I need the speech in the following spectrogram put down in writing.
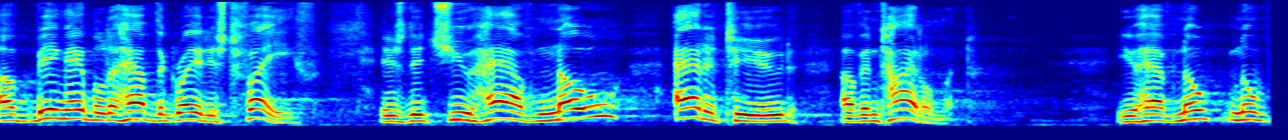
of being able to have the greatest faith is that you have no attitude of entitlement. You have no, no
